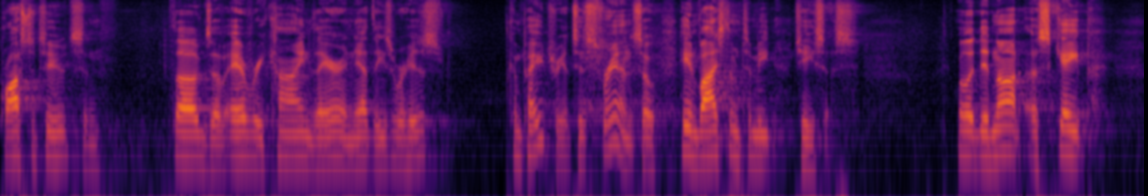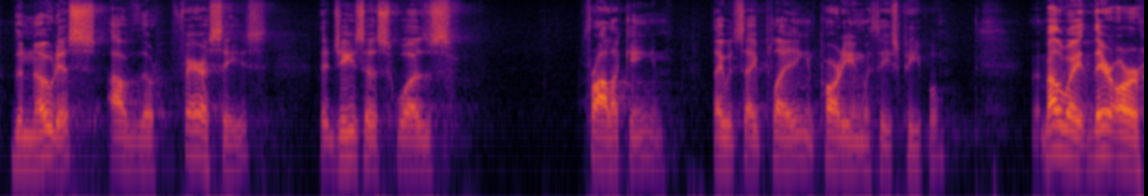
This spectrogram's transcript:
prostitutes and thugs of every kind there, and yet these were his compatriots, his friends. So he invites them to meet Jesus. Well, it did not escape the notice of the Pharisees that Jesus was frolicking and they would say playing and partying with these people. By the way, there are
